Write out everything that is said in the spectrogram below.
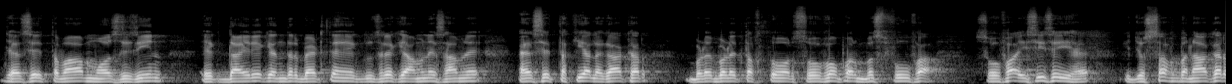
جیسے تمام معززین ایک دائرے کے اندر بیٹھتے ہیں، ایک دوسرے کے آمنے سامنے ایسے تکیہ لگا کر، بڑے بڑے تختوں اور صوفوں پر مصفوفہ، صوفہ اسی سے ہی ہے کہ جو صف بنا کر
